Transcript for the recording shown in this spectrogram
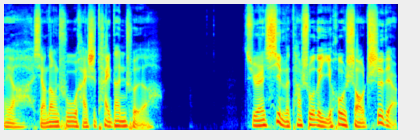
哎呀，想当初还是太单纯啊。”居然信了他说的，以后少吃点儿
